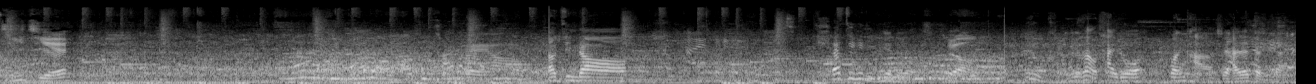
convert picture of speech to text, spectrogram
集结，准备啊，要进到要进去里面的，对啊，入口，因为它有太多关卡了，所以还在等待。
